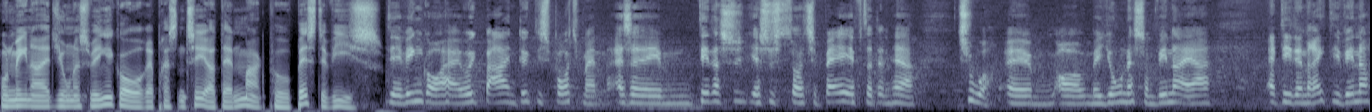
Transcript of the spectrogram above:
Hun mener, at Jonas Vingegaard repræsenterer Danmark på bedste vis. Det Vingegaard er jo ikke bare en dygtig sportsmand. Altså, øhm, det, der jeg synes står tilbage efter den her tur, øh, og med Jonas som vinder, er, at det er den rigtige vinder.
